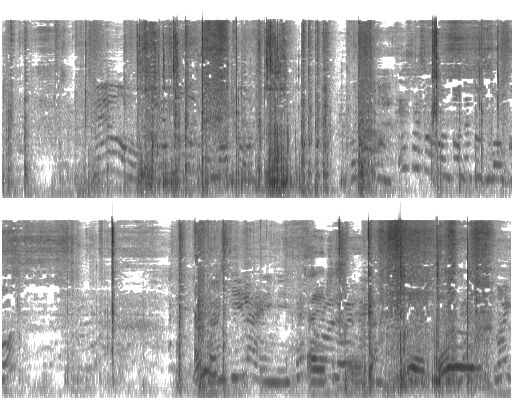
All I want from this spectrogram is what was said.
¡Ew! ¡Mira todo este moco! Guau, ¿Ese es un montón de tus mocos? Ay, Tranquila, Amy. Es Ahí solo aloe sí. vera. y este- ¿No hay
